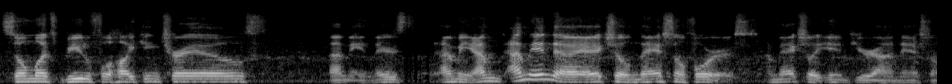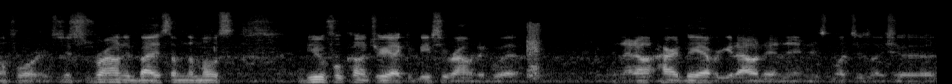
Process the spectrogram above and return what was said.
So much beautiful hiking trails. I mean, there's I mean, I'm I'm in the actual national forest. I'm actually in Huron National Forest, just surrounded by some of the most beautiful country I could be surrounded with. And I don't hardly ever get out in it as much as I should.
